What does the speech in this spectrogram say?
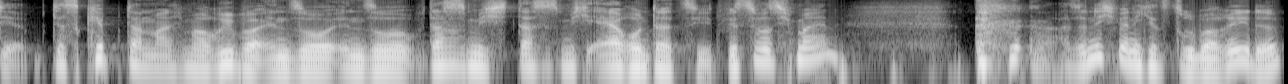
der, das kippt dann manchmal rüber in so, in so, dass es mich, dass es mich eher runterzieht. Wisst ihr, was ich meine? Also nicht, wenn ich jetzt drüber rede.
